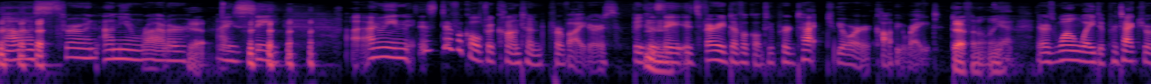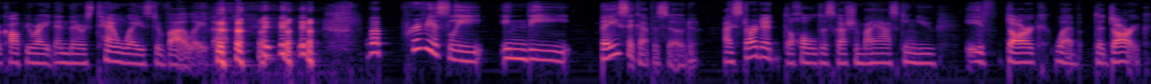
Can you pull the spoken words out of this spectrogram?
uh, through an onion router. Yeah. I see. I mean, it's difficult for content providers because they, it's very difficult to protect your copyright. Definitely. Yeah. There's one way to protect your copyright, and there's 10 ways to violate that. but previously, in the basic episode, I started the whole discussion by asking you if dark web, the dark,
